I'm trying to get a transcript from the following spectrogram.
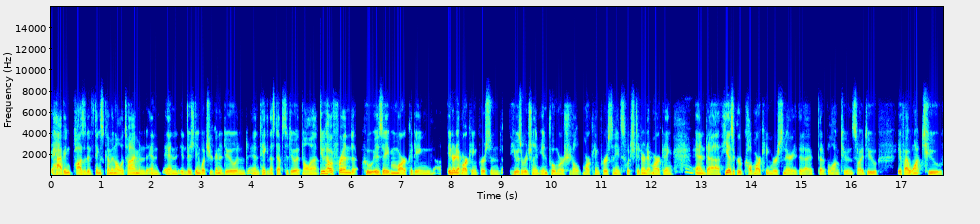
having positive things come in all the time and and and envisioning what you're going to do and and taking the steps to do it and all that. I do have a friend who is a marketing internet marketing person. He was originally an infomercial marketing person. He switched to internet marketing. Hmm. and uh, he has a group called marketing mercenary that i that i belong to. And so i do if I want to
